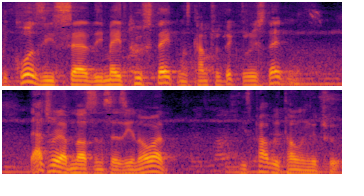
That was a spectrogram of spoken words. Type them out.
because he said he made two statements, contradictory statements. That's where Abnasan says, you know what? He's probably telling the truth.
